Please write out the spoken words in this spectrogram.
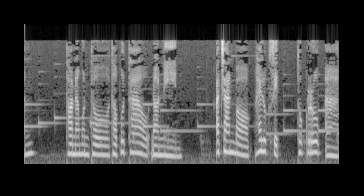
นทอนามนโททอพุทเท่านอนเนน อาจารย์บอกให้ลูกศิษย์ทุกรูปอ่าน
